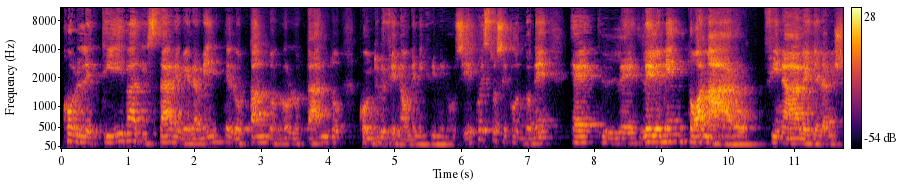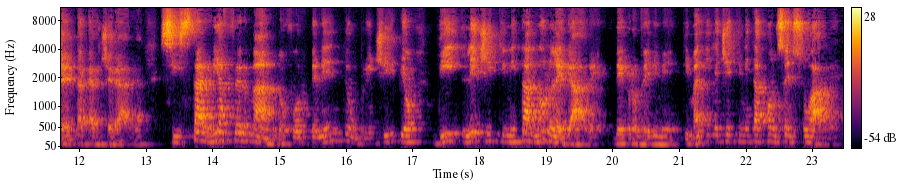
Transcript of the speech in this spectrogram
collettiva di stare veramente lottando o non lottando contro i fenomeni criminosi. E questo secondo me è l'elemento amaro finale della vicenda carceraria. Si sta riaffermando fortemente un principio di legittimità non legale dei provvedimenti, ma di legittimità consensuale.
